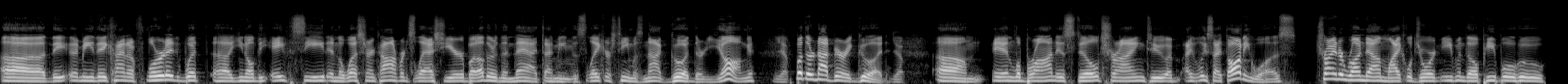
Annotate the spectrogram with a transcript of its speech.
Uh, they, I mean, they kind of flirted with, uh, you know, the eighth seed in the Western Conference last year, but other than that, I mean, this Lakers team is not good. They're young, Mm-hmm. Yep. but they're not very good. Yep. Um, and LeBron is still trying to, at least I thought he was, trying to run down Michael Jordan, even though people who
